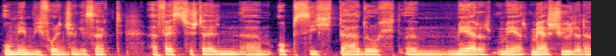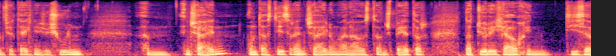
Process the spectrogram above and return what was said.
um eben, wie vorhin schon gesagt, äh, festzustellen, ähm, ob sich dadurch ähm, mehr, mehr, mehr Schüler dann für technische Schulen ähm, entscheiden und aus dieser Entscheidung heraus dann später natürlich auch in dieser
